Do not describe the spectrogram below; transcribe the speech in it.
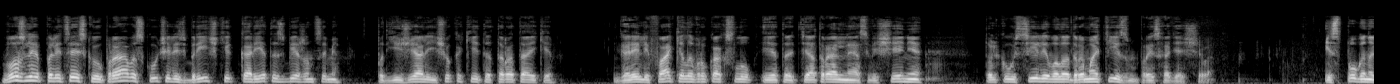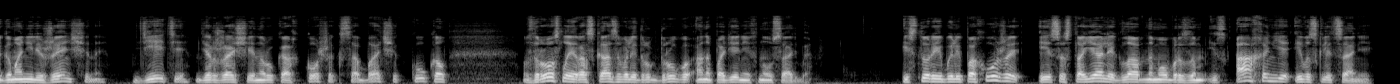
Возле полицейской управы скучились брички, кареты с беженцами. Подъезжали еще какие-то таратайки. Горели факелы в руках слуг, и это театральное освещение только усиливало драматизм происходящего. Испуганно гомонили женщины, дети, держащие на руках кошек, собачек, кукол. Взрослые рассказывали друг другу о нападениях на усадьбы. Истории были похожи и состояли главным образом из аханья и восклицаний.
